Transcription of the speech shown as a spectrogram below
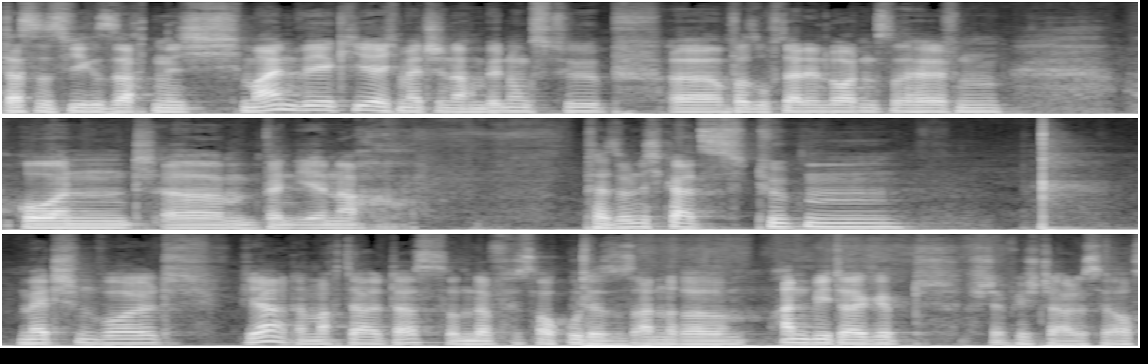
das ist wie gesagt nicht mein Weg hier, ich matche nach einem Bindungstyp äh, und versuche da den Leuten zu helfen. Und ähm, wenn ihr nach Persönlichkeitstypen matchen wollt, ja, dann macht ihr halt das. Und dafür ist auch gut, dass es andere Anbieter gibt. Steffi Stahl ist ja auch,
